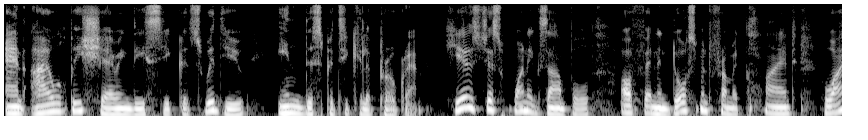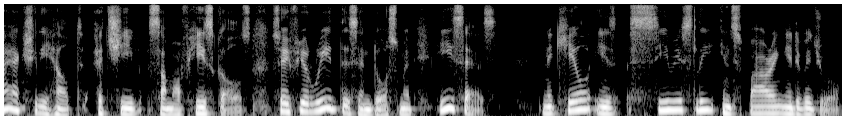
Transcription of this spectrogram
And I will be sharing these secrets with you in this particular program. Here's just one example of an endorsement from a client who I actually helped achieve some of his goals. So if you read this endorsement, he says, Nikhil is a seriously inspiring individual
